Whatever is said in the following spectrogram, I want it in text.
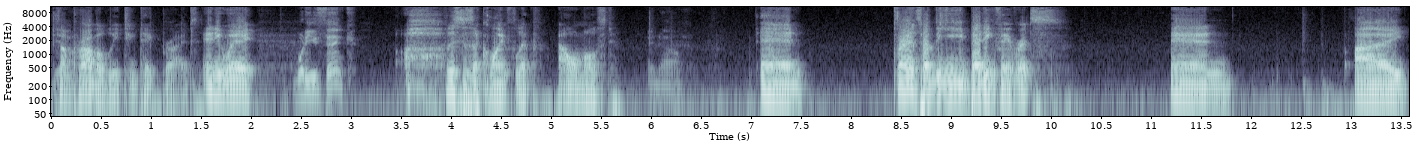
Some Yeah. I'm probably to take bribes. Anyway, What do you think? this is a coin flip almost, I know. and France are the betting favorites, and I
